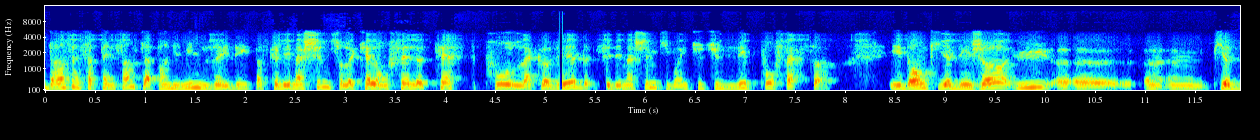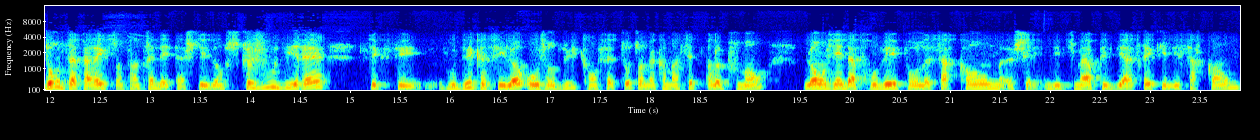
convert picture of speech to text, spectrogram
dans un certain sens, la pandémie nous a aidés parce que les machines sur lesquelles on fait le test pour la COVID, c'est des machines qui vont être utilisées pour faire ça. Et donc, il y a déjà eu, euh, euh, un, puis il y a d'autres appareils qui sont en train d'être achetés. Donc, ce que je vous dirais, c'est que c'est, vous dire que c'est là aujourd'hui qu'on fait tout. On a commencé par le poumon. Là, on vient d'approuver pour le sarcome chez les tumeurs pédiatriques et les sarcomes.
